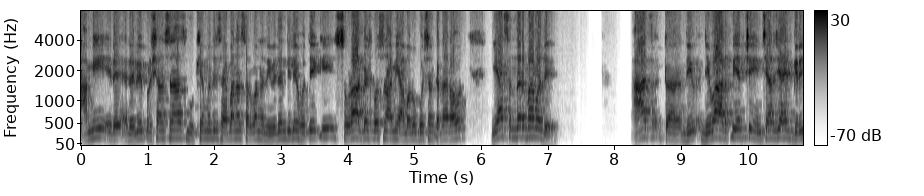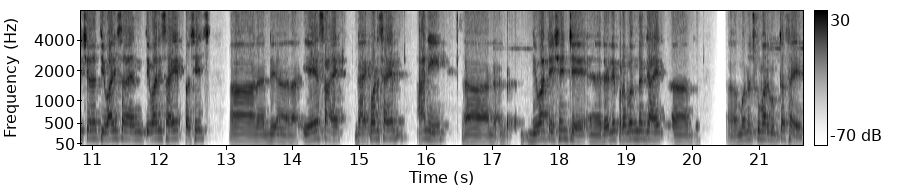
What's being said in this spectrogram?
आम्ही रे- रेल्वे प्रशासनास मुख्यमंत्री साहेबांना सर्वांना निवेदन दिले होते की सोळा ऑगस्टपासून आम्ही अमर उपोषण करणार आहोत. या संदर्भामध्ये आज दिवा आरपीएफचे इन्चार्ज आहेत गिरीशचंद्र तिवारी साहेब तिवारी साहेब तसेच एस आय गायकवाड साहेब आणि दिवा स्टेशनचे रेल्वे प्रबंधक जे आहेत मनोज कुमार गुप्ता साहेब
